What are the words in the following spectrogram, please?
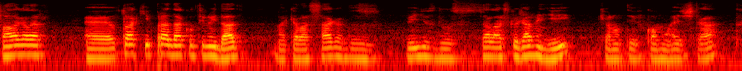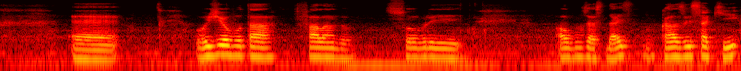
Fala galera, é, eu tô aqui para dar continuidade naquela saga dos vídeos dos celulares que eu já vendi, que eu não tive como registrar. É, hoje eu vou estar tá falando sobre alguns S10, no caso isso aqui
